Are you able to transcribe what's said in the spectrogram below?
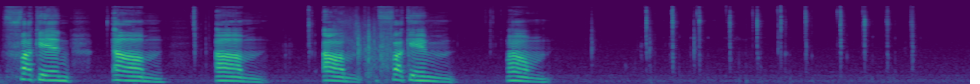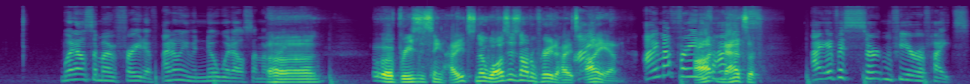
fucking, um, um, um, fucking, um. What else am I afraid of? I don't even know what else I'm afraid of. uh, uh Breezy saying heights. No, Wazzy's not afraid of heights. I, am. I'm afraid Uh, of heights. that's a- I have a certain fear of heights.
